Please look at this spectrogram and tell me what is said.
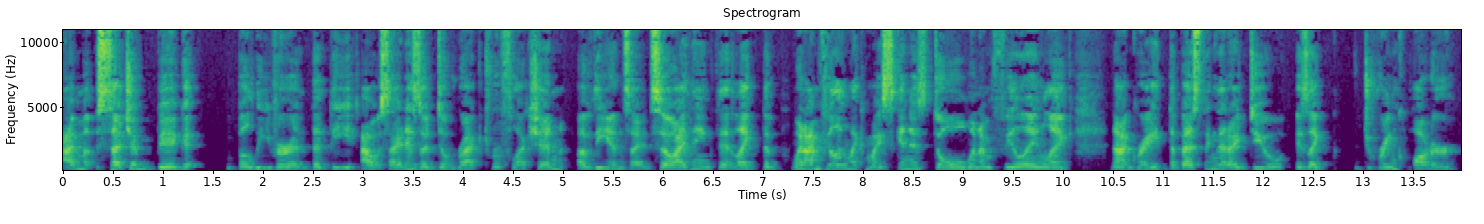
I'm such a big believer that the outside is a direct reflection of the inside. So I think that like the when I'm feeling like my skin is dull, when I'm feeling like not great, the best thing that I do is like drink water,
